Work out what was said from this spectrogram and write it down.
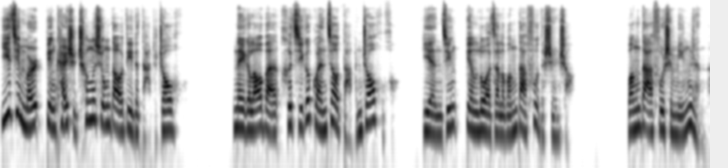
一进门便开始称兄道弟的打着招呼，那个老板和几个管教打完招呼后，眼睛便落在了王大富的身上。王大富是名人呢，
